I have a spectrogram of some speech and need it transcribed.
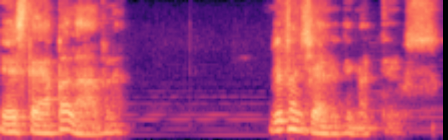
Esta é a palavra do Evangelho de Mateus.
